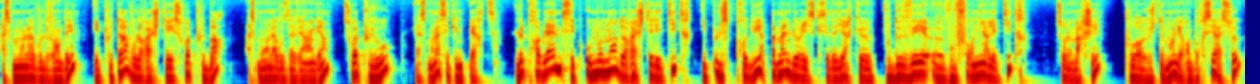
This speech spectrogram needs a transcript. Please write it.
À ce moment-là, vous le vendez et plus tard, vous le rachetez soit plus bas. À ce moment-là, vous avez un gain, soit plus haut. Et à ce moment-là, c'est une perte. Le problème, c'est qu'au moment de racheter les titres, il peut se produire pas mal de risques. C'est-à-dire que vous devez euh, vous fournir les titres sur le marché pour justement les rembourser à ceux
